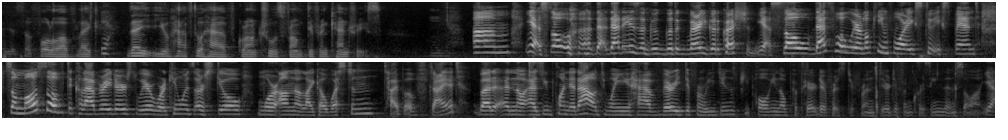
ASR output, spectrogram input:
I just a follow up, like, Yeah. then you have to have ground truths from different countries. Um, yes, so that, that is a good, good, very good question. Yes, so that's what we're looking for is to expand. So most of the collaborators we're working with are still more on a, like a Western type of diet. But uh, no, as you pointed out, when you have very different regions, people you know prepare different, different, their different cuisines and so on. Yeah,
